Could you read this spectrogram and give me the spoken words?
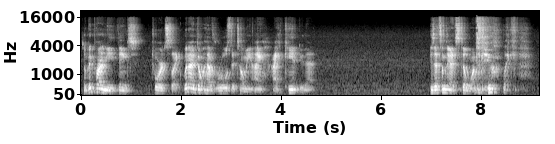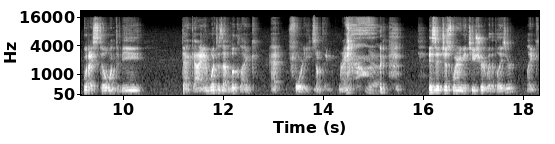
So a big part of me thinks towards like when I don't have rules that tell me I, I can't do that. Is that something I'd still want to do? like, would I still want to be that guy? And what does that look like at 40 something, right? Yeah. Is it just wearing a t-shirt with a blazer? Like,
